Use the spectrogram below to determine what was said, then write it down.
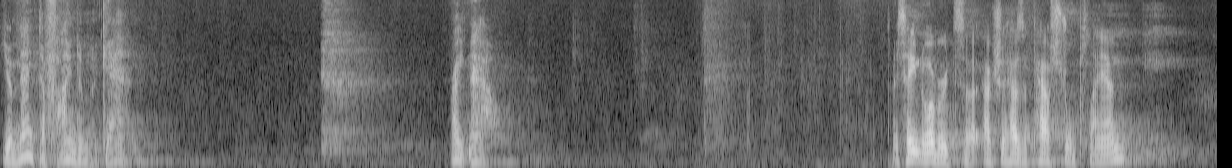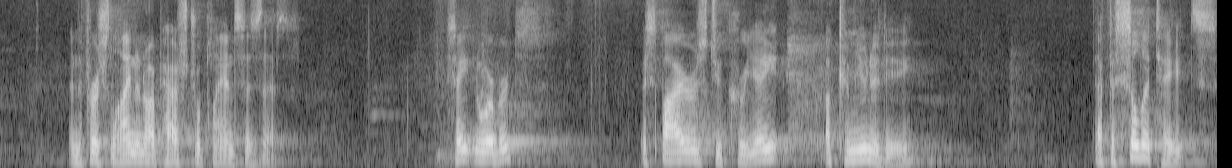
you're meant to find Him again. Right now. St. Norbert's uh, actually has a pastoral plan. And the first line in our pastoral plan says this St. Norbert's aspires to create a community that facilitates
